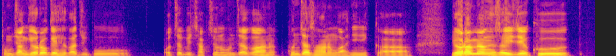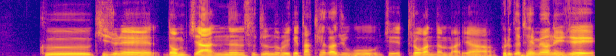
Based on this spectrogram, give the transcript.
통장 여러 개 해가지고 어차피 작전은 혼자가 하는, 혼자서 하는 거 아니니까 여러 명에서 이제 그그 기준에 넘지 않는 수준으로 이렇게 딱 해가지고 이제 들어간단 말이야. 그렇게 되면 이제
